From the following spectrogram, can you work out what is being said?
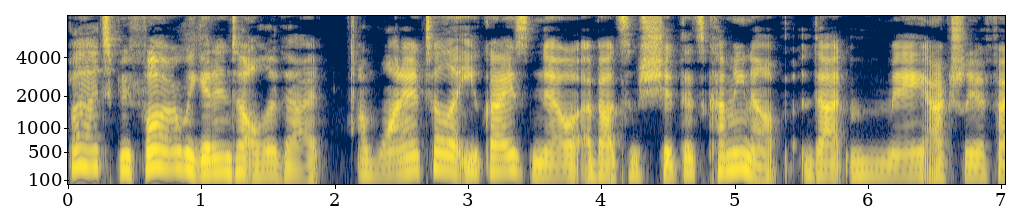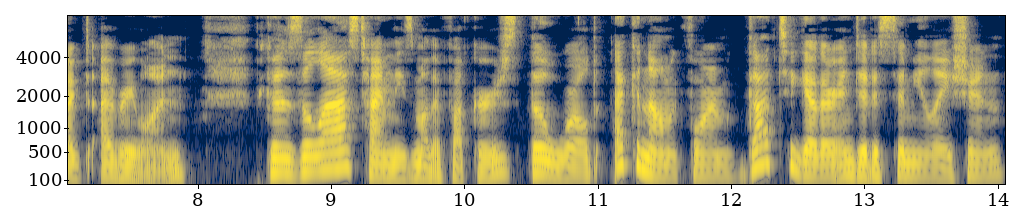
But before we get into all of that, I wanted to let you guys know about some shit that's coming up that may actually affect everyone. Because the last time these motherfuckers, the World Economic Forum, got together and did a simulation,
